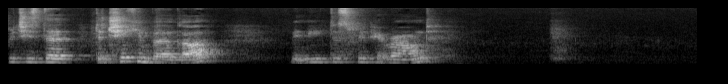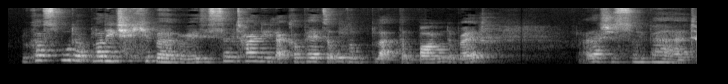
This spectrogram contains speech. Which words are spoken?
which is the the chicken burger. Let me just flip it around Look how small that bloody chicken burger is. It's so tiny, like compared to all the like the bun, the bread. Like, that's just so bad.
